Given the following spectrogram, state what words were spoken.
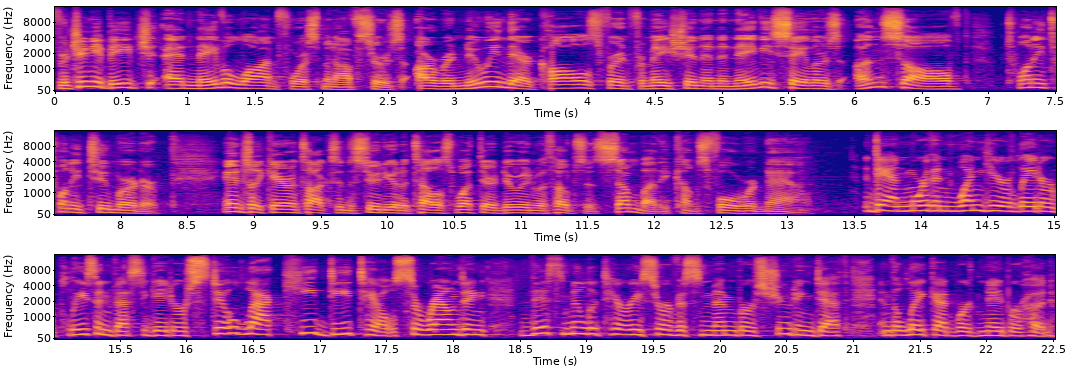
Virginia Beach and naval law enforcement officers are renewing their calls for information in a Navy sailor's unsolved 2022 murder. Angelique Arintok talks in the studio to tell us what they're doing with hopes that somebody comes forward now. Dan, more than one year later, police investigators still lack key details surrounding this military service member's shooting death in the Lake Edward neighborhood.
